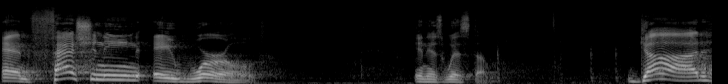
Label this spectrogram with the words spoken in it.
and fashioning a world in his wisdom. God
